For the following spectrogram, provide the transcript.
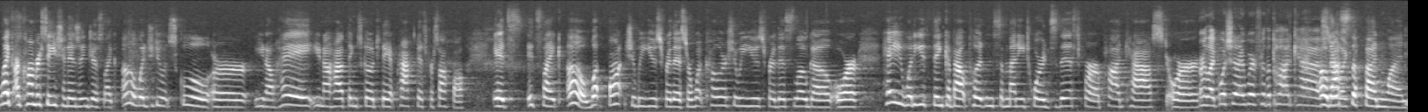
Like our conversation isn't just like, oh, what did you do at school, or you know, hey, you know, how things go today at practice for softball. It's it's like, oh, what font should we use for this, or what color should we use for this logo, or hey, what do you think about putting some money towards this for our podcast, or Or like, what should I wear for the podcast? oh, that's like, the fun one,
